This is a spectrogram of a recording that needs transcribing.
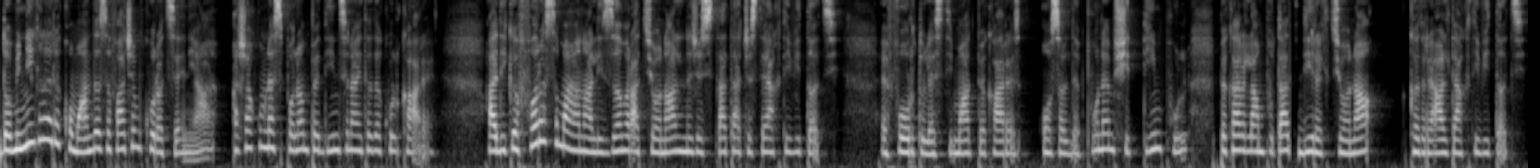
Dominic ne recomandă să facem curățenia așa cum ne spălăm pe dinți înainte de culcare, adică fără să mai analizăm rațional necesitatea acestei activități, efortul estimat pe care o să-l depunem și timpul pe care l-am putea direcționa către alte activități.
